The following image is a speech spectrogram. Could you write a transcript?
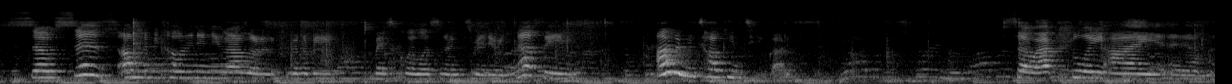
so since I'm going to be coloring and you guys are going to be basically listening to me doing nothing, I'm going to be talking to you guys. So actually, I am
